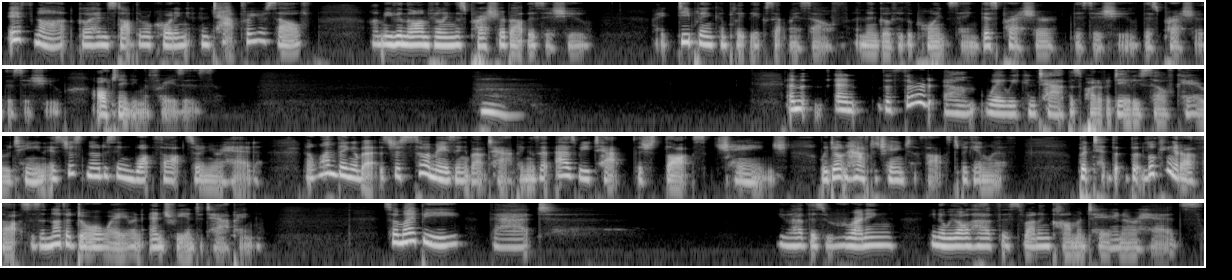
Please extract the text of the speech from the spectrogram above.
If not, go ahead and stop the recording and tap for yourself. Um, even though I'm feeling this pressure about this issue, I deeply and completely accept myself and then go through the points saying this pressure, this issue, this pressure, this issue, alternating the phrases. Hmm. And and the third um, way we can tap as part of a daily self care routine is just noticing what thoughts are in your head. Now, one thing about it's just so amazing about tapping is that as we tap, the thoughts change. We don't have to change the thoughts to begin with. But, t- but looking at our thoughts is another doorway or an entry into tapping. So it might be that you have this running, you know, we all have this running commentary in our heads.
